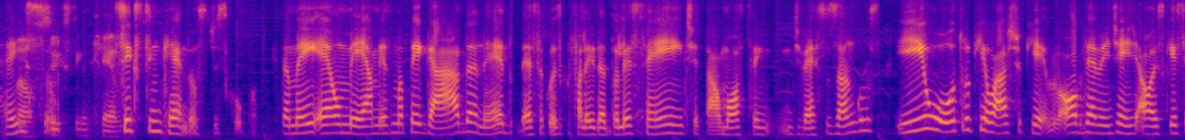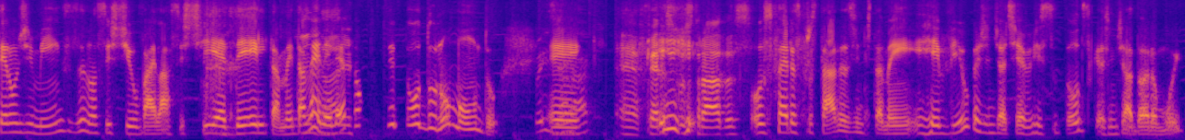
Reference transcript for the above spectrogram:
É Não, isso? Sixteen Candles. Sixteen Candles, desculpa. Também é, uma- é a mesma pegada, né? Dessa coisa que eu falei da adolescente e tal, mostra em, em diversos ângulos. E o outro que eu acho que, obviamente, gente, ó, esqueceram de mim, se você não assistiu, vai lá assistir, é dele também, tá vendo? Ele é de tudo no mundo. Pois É. é. É, Férias E- Frustradas. Os Férias Frustradas, a gente também reviu, que a gente já tinha visto todos, que a gente adora muito.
